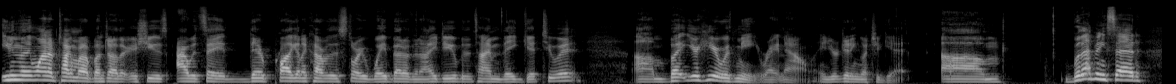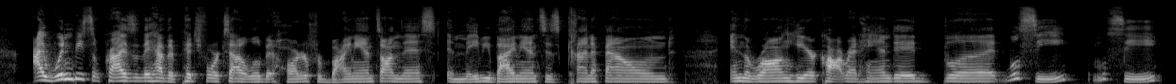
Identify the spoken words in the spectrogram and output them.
even though they wind up talking about a bunch of other issues, I would say they're probably going to cover this story way better than I do by the time they get to it. Um, but you're here with me right now, and you're getting what you get. Um, but that being said, I wouldn't be surprised if they have their pitchforks out a little bit harder for Binance on this, and maybe Binance is kind of found in the wrong here, caught red-handed. But we'll see. We'll see.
